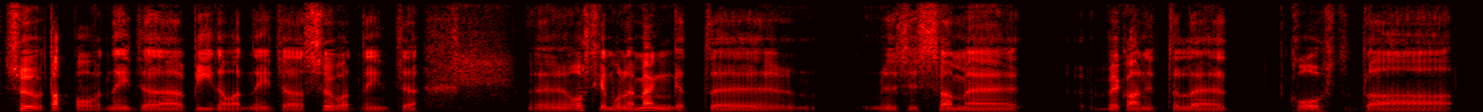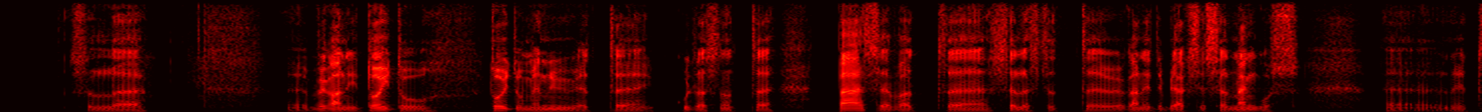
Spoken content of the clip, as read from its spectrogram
söö-, tapavad neid ja piinavad neid ja söövad neid ja eh, ostke mulle mäng, et öö, siis saame veganitele koostada selle vegani toidu toidumenüü, et eh, kuidas nad eh, pääsevad eh, sellest, et veganid ei peaks siis seal mängus neid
